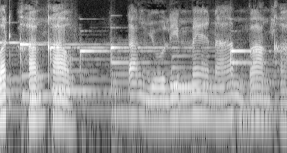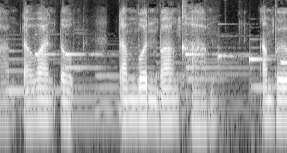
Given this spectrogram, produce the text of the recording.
วัดค้างคาว ตั้งอยู่ริมแม่น้ำบางขามตะวันตก ตำบลบางขาม อำเภอ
